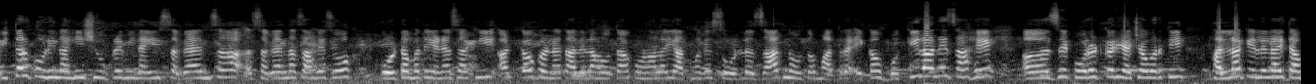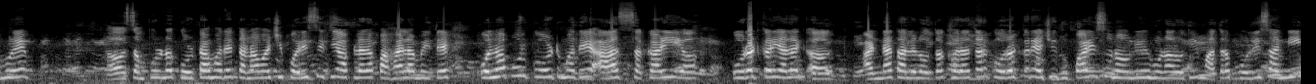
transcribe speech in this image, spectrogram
इतर कोणी नाही शिवप्रेमी नाही सगळ्यांचा सगळ्यांनाच आहे जो कोर्टामध्ये येण्यासाठी अटकाव करण्यात आलेला होता. कोणालाही आतमध्ये सोडलं जात नव्हतं. मात्र एका वकिलानेच आहे जे कोरटकर याच्यावरती हल्ला केलेला आहे. त्यामुळे संपूर्ण कोर्टामध्ये तणावाची परिस्थिती आपल्याला पाहायला मिळते. कोल्हापूर कोर्टमध्ये आज सकाळी कोरटकर याला आणण्यात आलेलं होतं. खरं तर कोरटकर याची दुपारी सुनावणी होणार होती. मात्र पोलिसांनी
